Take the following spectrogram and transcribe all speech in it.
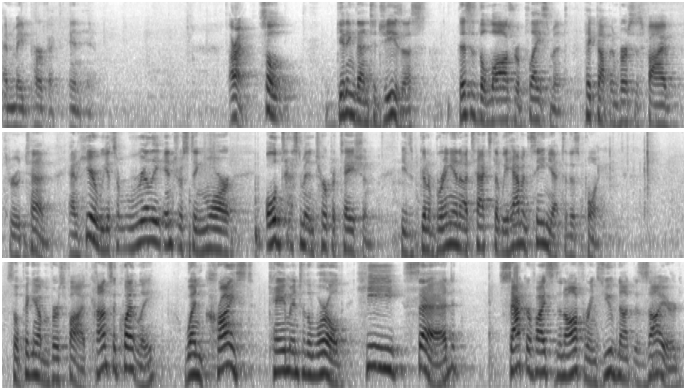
and made perfect in him. All right, so getting then to Jesus, this is the law's replacement, picked up in verses 5 through 10. And here we get some really interesting, more Old Testament interpretation. He's going to bring in a text that we haven't seen yet to this point. So, picking up in verse 5 Consequently, when Christ came into the world, he said, Sacrifices and offerings you've not desired,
